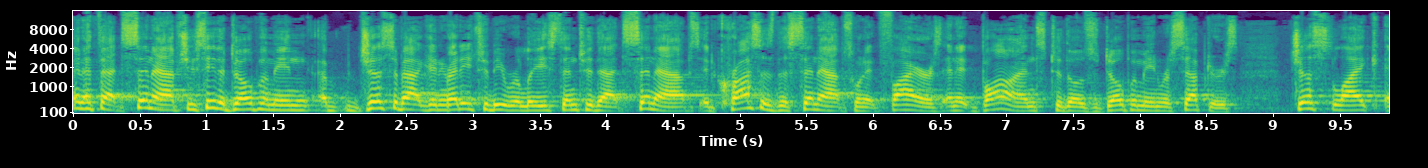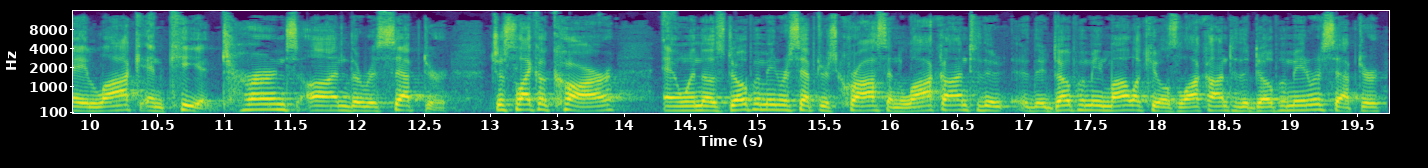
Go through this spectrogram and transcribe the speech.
And at that synapse, you see the dopamine uh, just about getting ready to be released into that synapse. It crosses the synapse when it fires and it bonds to those dopamine receptors just like a lock and key. It turns on the receptor, just like a car. And when those dopamine receptors cross and lock onto the, the dopamine molecules, lock onto the dopamine receptor,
